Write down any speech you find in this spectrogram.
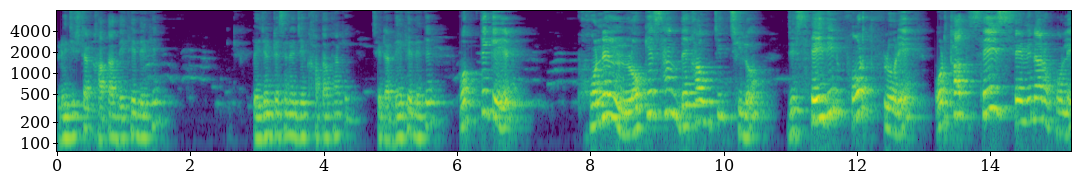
রেজিস্টার খাতা দেখে দেখে প্রেজেন্টেশনের যে খাতা থাকে, সেটা দেখে দেখে প্রত্যেকের ফোনের লোকেশন দেখা উচিত ছিল যে সেই দিন ফোর্থ ফ্লোরে অর্থাৎ সেই সেমিনার হলে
